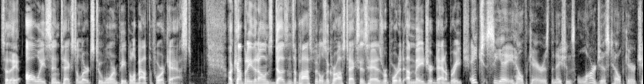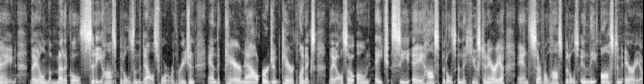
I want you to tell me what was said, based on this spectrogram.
so they always send text alerts to warn people about the forecast. A company that owns dozens of hospitals across Texas has reported a major data breach. HCA Healthcare is the nation's largest healthcare chain. They own the Medical City hospitals in the Dallas Fort Worth region and the CareNow urgent care clinics. They also own HCA hospitals in the Houston area and several hospitals in the Austin area.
